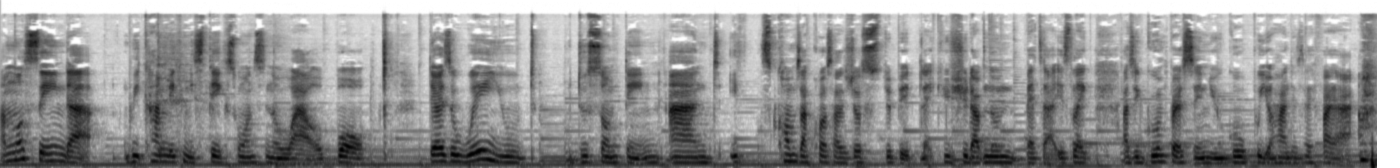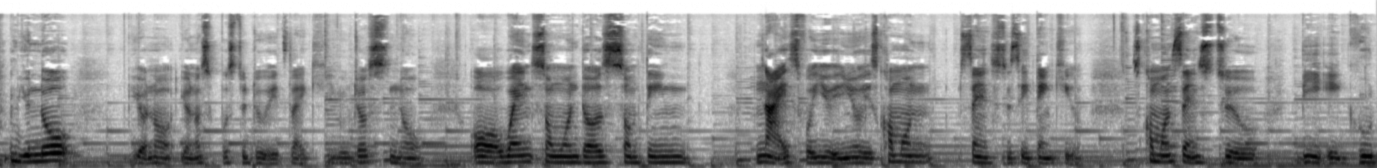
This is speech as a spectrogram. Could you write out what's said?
I'm not saying that we can't make mistakes once in a while, but there's a way you'd do something and it comes across as just stupid. Like you should have known better. It's like as a grown person you go put your hand inside fire. You know you're not you're not supposed to do it. Like you just know. Or when someone does something nice for you you know it's common sense to say thank you. It's common sense to be a good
